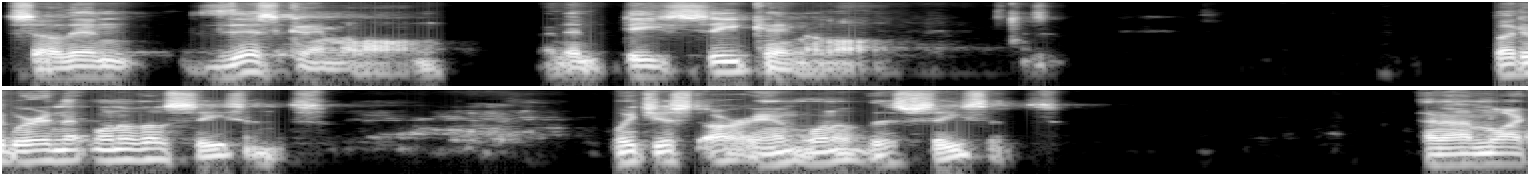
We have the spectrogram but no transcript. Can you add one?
So then this came along and then DC came along. But we're in that one of those seasons. We just are in one of the seasons. And I'm like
